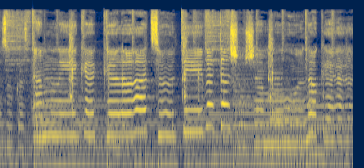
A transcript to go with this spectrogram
Azok az emlékekkel átszőtt évek De sosem múlnak el.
